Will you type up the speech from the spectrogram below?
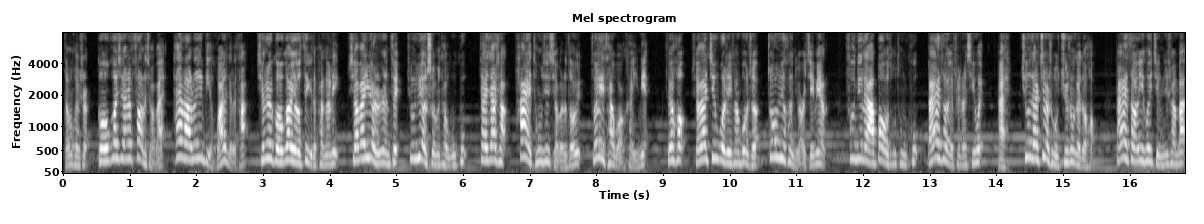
怎么回事？狗哥竟然放了小白，还把录音笔还给了他。其实狗哥有自己的判断力，小白越是认罪，就越说明他无辜。再加上他也同情小白的遭遇，所以才网开一面。随后小白经过这番波折，终于和女儿见面了。父女俩抱头痛哭，白嫂也非常欣慰。哎，就在这时候，居中该多好。白嫂一回警局上班，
